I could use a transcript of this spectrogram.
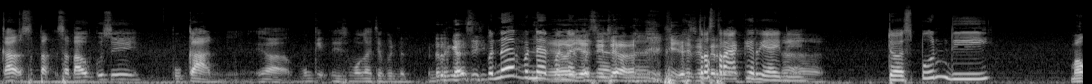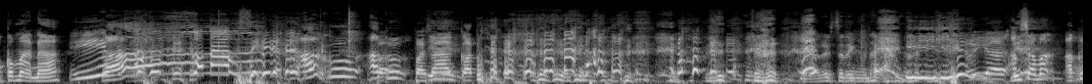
Kalau seta- setauku sih bukan. ya mungkin ya, semoga aja bener bener nggak sih Bener, bener, Ya, bener, ya bener, sudah. bener. Ya Terus terakhir ya ini. Nah, Dos pundi. Mau ke mana? Ih, Ah, kok tahu sih? aku aku ba- bahasa angkot. Harus sering menaik angkot. oh iya Ini sama aku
